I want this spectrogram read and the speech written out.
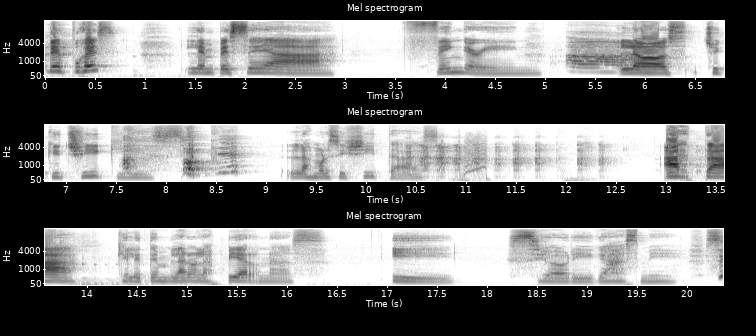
Después le empecé a fingering Ah, los chiqui chiquis, ¿Qué? las morcillitas. Hasta que le temblaron las piernas y se origasmi. ¿Sí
